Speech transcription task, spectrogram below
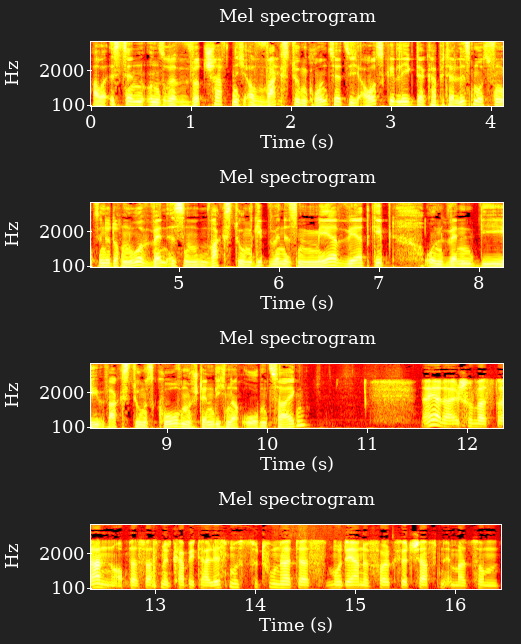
Aber ist denn unsere Wirtschaft nicht auf Wachstum grundsätzlich ausgelegt? Der Kapitalismus funktioniert doch nur, wenn es ein Wachstum gibt, wenn es Mehrwert gibt und wenn die Wachstum Wachstumskurven ständig nach oben zeigen? Naja, da ist schon was dran. Ob das was mit Kapitalismus zu tun hat, dass moderne Volkswirtschaften immer zum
